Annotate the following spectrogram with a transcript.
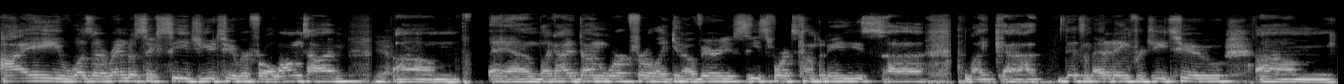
I was a Rainbow Six Siege YouTuber for a long time. Yeah. Um, and like I had done work for like, you know, various esports companies, uh, like uh, did some editing for G2. Um,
